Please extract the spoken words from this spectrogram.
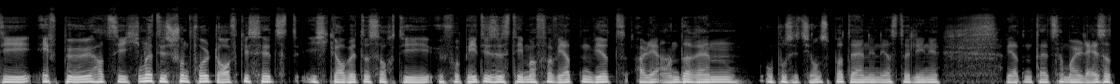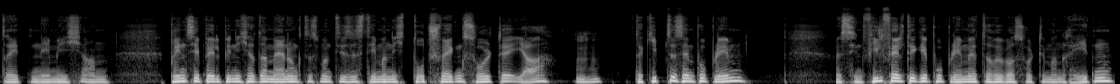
Die FPÖ hat sich das schon voll draufgesetzt. Ich glaube, dass auch die ÖVP dieses Thema verwerten wird. Alle anderen Oppositionsparteien in erster Linie werden da jetzt einmal leiser treten, nehme ich an. Prinzipiell bin ich ja der Meinung, dass man dieses Thema nicht totschweigen sollte. Ja, mhm. da gibt es ein Problem. Es sind vielfältige Probleme, darüber sollte man reden.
